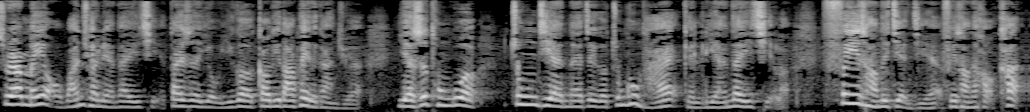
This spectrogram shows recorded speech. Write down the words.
虽然没有完全连在一起，但是有一个高低搭配的感觉，也是通过中间的这个中控台给连在一起了，非常的简洁，非常的好看。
